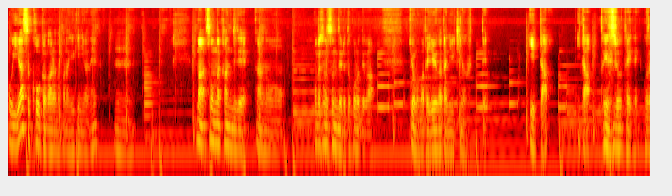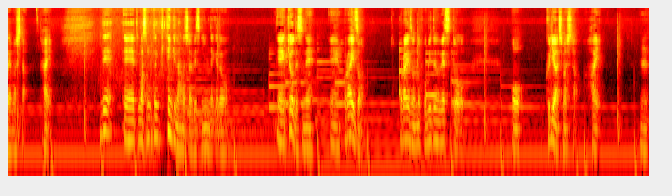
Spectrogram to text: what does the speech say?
を癒す効果があるのかな、雪にはね。うん。まあ、そんな感じで、あの、私の住んでるところでは、今日もまた夕方に雪が降っていた、いたという状態でございました。はい。で、えっ、と、まあ、その天気の話は別にいいんだけど、えー今日ですね、えーホライゾン、ホライゾンのフォビドゥンウエストをクリアしました。はい。うん、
